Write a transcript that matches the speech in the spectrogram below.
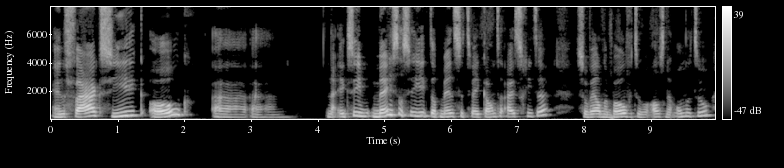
En vaak zie ik ook, uh, uh, nou, ik zie, meestal zie ik dat mensen twee kanten uitschieten, zowel naar boven toe als naar onder toe.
